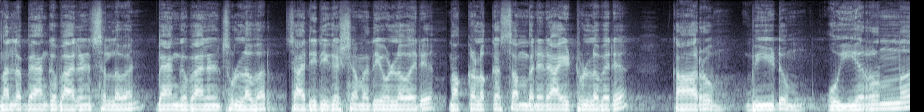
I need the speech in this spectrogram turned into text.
നല്ല ബാങ്ക് ബാലൻസ് ഉള്ളവൻ ബാങ്ക് ബാലൻസ് ഉള്ളവർ ശാരീരിക ക്ഷമതയുള്ളവർ മക്കളൊക്കെ സമ്പന്നരായിട്ടുള്ളവർ കാറും വീടും ഉയർന്ന്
